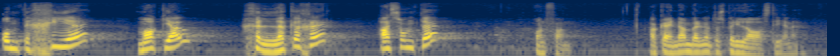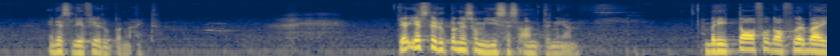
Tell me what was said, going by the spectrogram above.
om te gee maak jou gelukkiger as om te ontvang. OK, en dan bring dit ons by die laaste ene. En dis leef jou roeping uit. Jou eerste roeping is om Jesus aan te neem. By die tafel daar voorby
